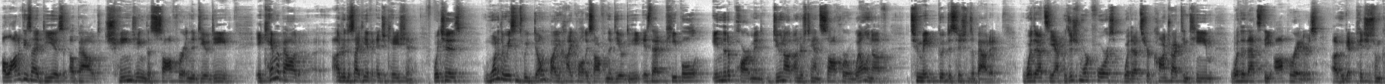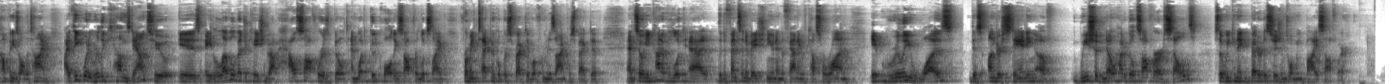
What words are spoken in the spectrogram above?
a lot of these ideas about changing the software in the DoD, it came about uh, under this idea of education, which is one of the reasons we don't buy high quality software in the DoD is that people in the department do not understand software well enough to make good decisions about it whether that's the acquisition workforce, whether that's your contracting team, whether that's the operators uh, who get pitches from companies all the time. I think what it really comes down to is a level of education about how software is built and what good quality software looks like from a technical perspective or from a design perspective. And so when you kind of look at the Defense Innovation Unit and the founding of Kessel Run, it really was this understanding of we should know how to build software ourselves so we can make better decisions when we buy software.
